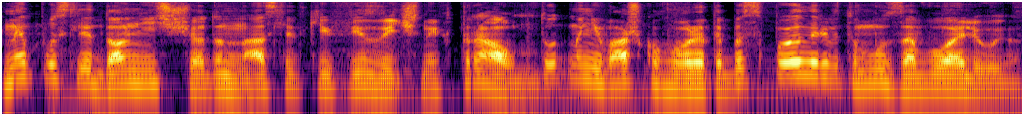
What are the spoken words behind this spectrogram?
непослідовність щодо наслідків фізичних травм. Тут мені важко говорити без спойлерів, тому завуалюю.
